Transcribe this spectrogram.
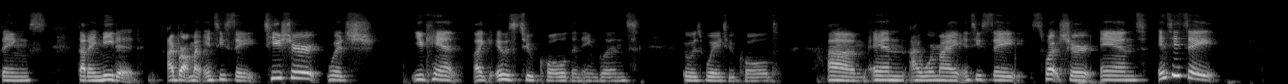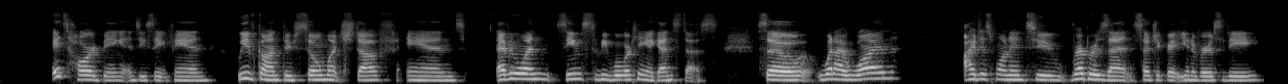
things that I needed. I brought my NC State t shirt, which you can't, like, it was too cold in England. It was way too cold. Um, and I wore my NC State sweatshirt. And NC State, it's hard being an NC State fan. We've gone through so much stuff, and everyone seems to be working against us. So when I won, I just wanted to represent such a great university.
